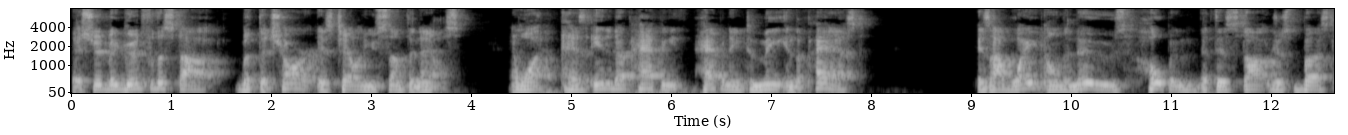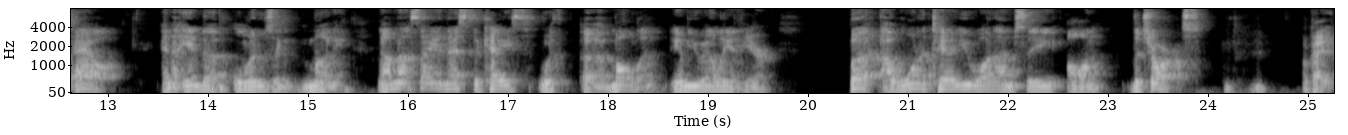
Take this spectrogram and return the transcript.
that should be good for the stock, but the chart is telling you something else. And what has ended up happening happening to me in the past is I wait on the news hoping that this stock just busts out and I end up losing money. Now, I'm not saying that's the case with uh, Mullen, M-U-L-N here, but I want to tell you what I'm seeing on the charts. Okay,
